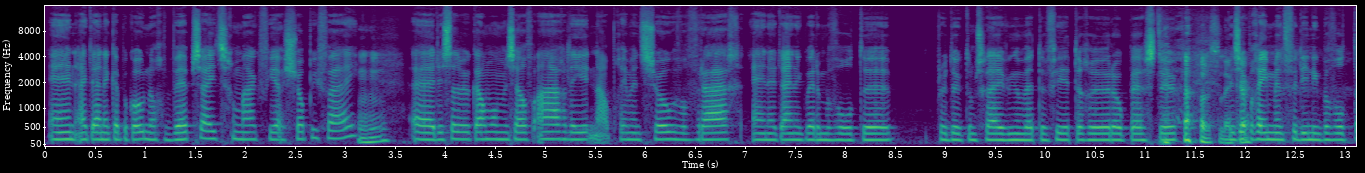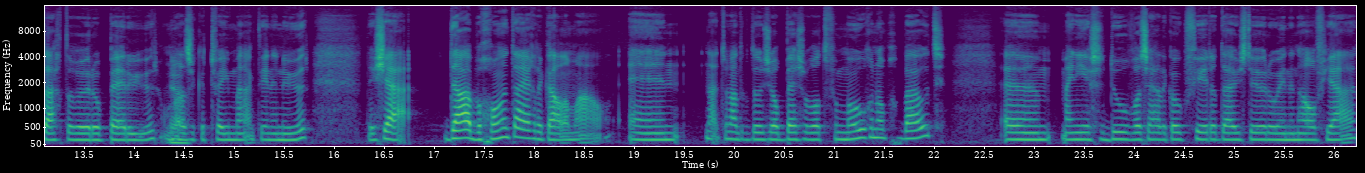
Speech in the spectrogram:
En uiteindelijk heb ik ook nog websites gemaakt via Shopify. Mhm. Eh, dus dat heb ik allemaal mezelf aangeleerd. Nou, op een gegeven moment zoveel vraag. En uiteindelijk werden bijvoorbeeld de productomschrijvingen werd er 40 euro per stuk. dus op een gegeven moment verdien ik bijvoorbeeld 80 euro per uur. Omdat als ik er twee maakte in een uur. Dus ja, daar begon het eigenlijk allemaal. En nou, toen had ik dus al best wel wat vermogen opgebouwd. Ehm, mijn eerste doel was eigenlijk ook 40.000 euro in een half jaar.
